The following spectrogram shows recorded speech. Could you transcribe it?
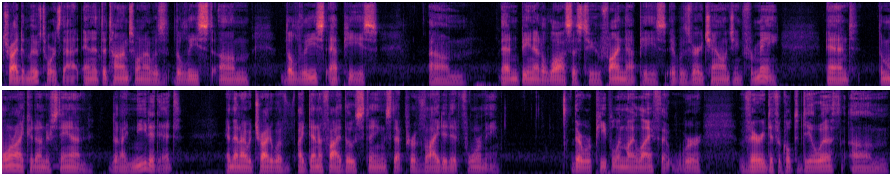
tried to move towards that. And at the times when i was the least um, the least at peace um, and being at a loss as to find that peace it was very challenging for me. And the more i could understand that i needed it and then i would try to identify those things that provided it for me. There were people in my life that were very difficult to deal with. Um,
